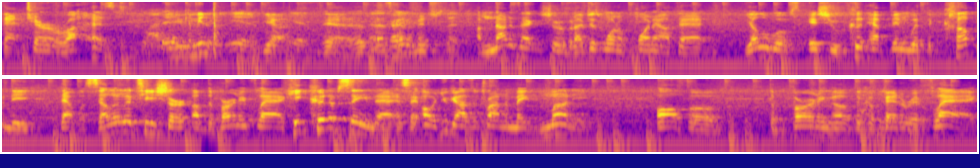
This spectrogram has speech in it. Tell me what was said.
that terrorized The community, yeah. Yeah, yeah, that's, that's kind of interesting. I'm not exactly sure, but I just want to point out that Yelawolf's issue could have been with the company that was selling the T-shirt of the burning flag. He could have seen that and said, "Oh, you guys are trying to make money off of the burning of the Confederate flag,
